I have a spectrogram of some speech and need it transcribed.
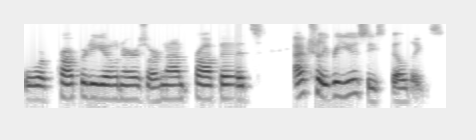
or property owners or nonprofits actually reuse these buildings?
